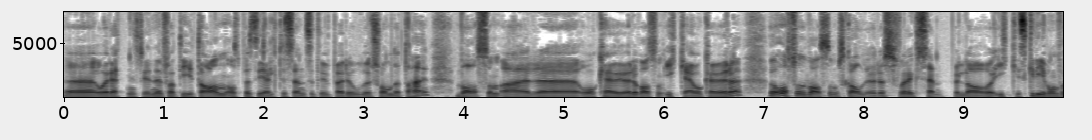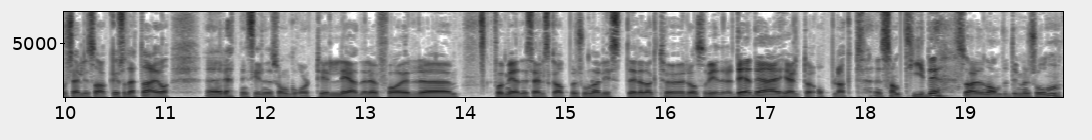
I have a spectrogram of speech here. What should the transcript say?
eh, og retningslinjer fra tid til annen, og spesielt i sensitive perioder som dette her, hva som er OK å gjøre, hva som ikke er OK å gjøre, og også hva som skal gjøres. F.eks. da å ikke skrive om forskjellige saker. Så dette er jo retningslinjer som går til ledere for, for medieselskaper, journalister, redaktører osv. Det, det er helt opplagt. Samtidig så er det den andre dimensjonen.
